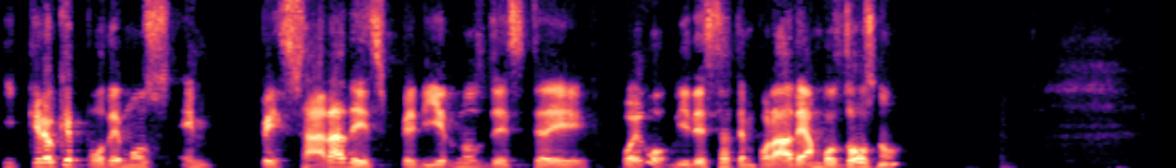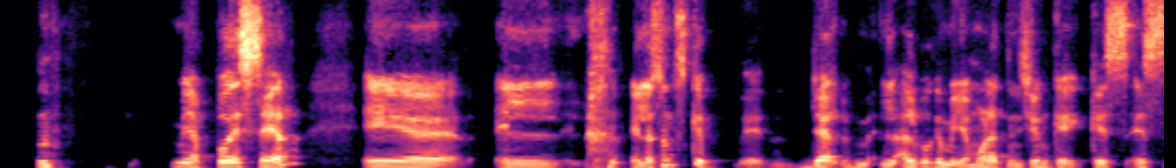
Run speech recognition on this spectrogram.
y creo que podemos empezar a despedirnos de este juego y de esta temporada, de ambos dos, ¿no? Mm, mira, puede ser. Eh, el, asunto es que eh, algo que me llamó la atención que, es,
